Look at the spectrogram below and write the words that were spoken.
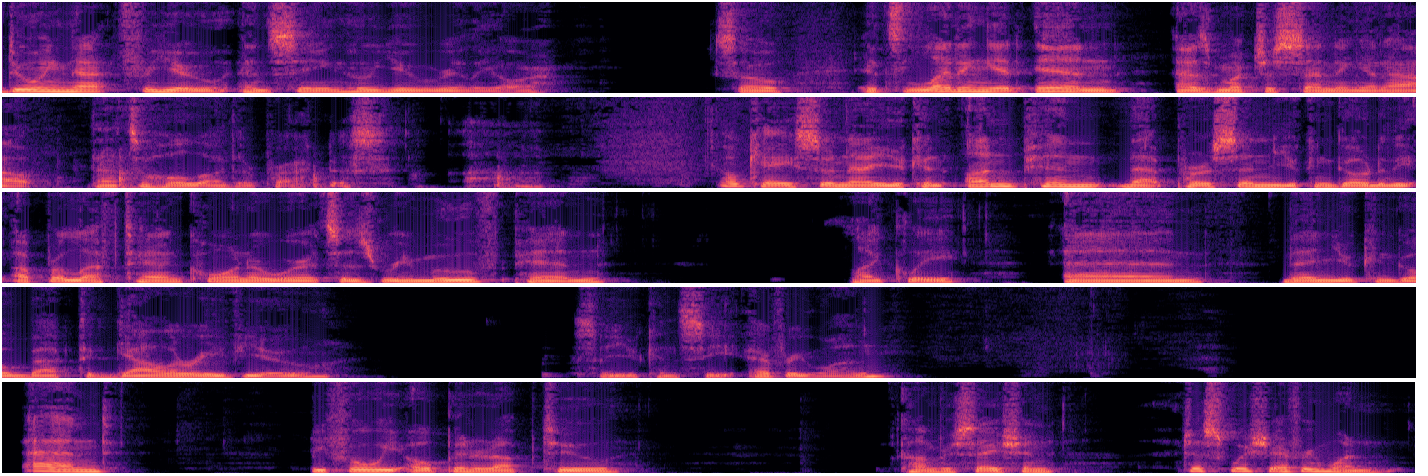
doing that for you and seeing who you really are. So it's letting it in as much as sending it out. That's a whole other practice. Uh, okay, so now you can unpin that person. You can go to the upper left hand corner where it says remove pin, likely, and then you can go back to gallery view so you can see everyone. And before we open it up to conversation, just wish everyone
